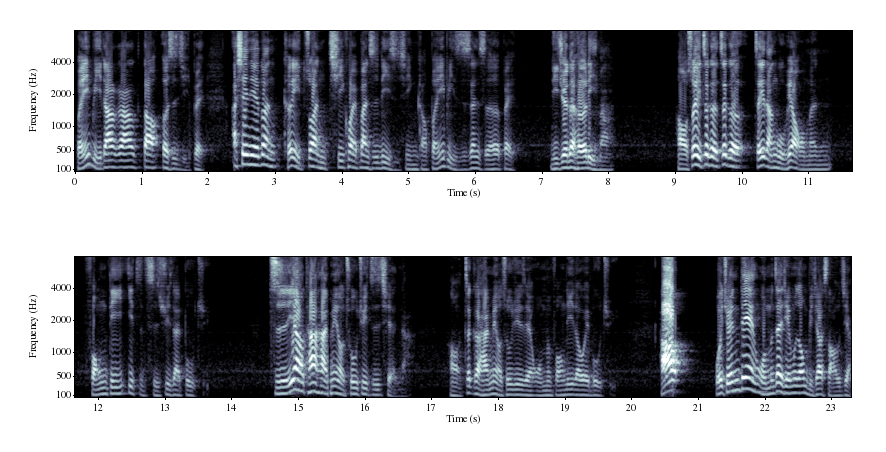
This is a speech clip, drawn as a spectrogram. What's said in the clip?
本一比大概到二十几倍。啊，现阶段可以赚七块半是历史新高，本一比是三十二倍，你觉得合理吗？好，所以这个这个这一档股票我们逢低一直持续在布局，只要它还没有出去之前呐，好，这个还没有出去之前，我们逢低都会布局。好，伟权店我们在节目中比较少讲，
